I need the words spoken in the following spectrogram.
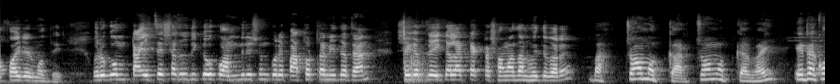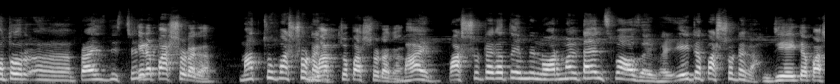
অফ হোয়াইটের মধ্যে। ওরকম টাইলসের সাথে যদি কেউ কম্বিনেশন করে পাথরটা নিতে চান সেক্ষেত্রে এই কালারটা একটা সমাধান হতে পারে। বাহ চমৎকার চমৎকার ভাই। এটা কত প্রাইস দিচ্ছে এটা পাঁচশো টাকা। মাত্র পাঁচশো টাকা। মাত্র পাঁচশো টাকা। ভাই পাঁচশো টাকা তো এমনি নর্মাল টাইলস পাওয়া যায় ভাই। এইটা পাঁচশো টাকা। জি এইটা পাঁচ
